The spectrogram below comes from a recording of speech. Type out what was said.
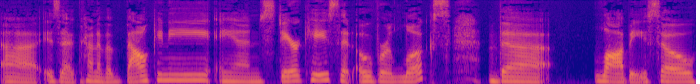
uh, is a kind of a balcony and staircase that overlooks the lobby. So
